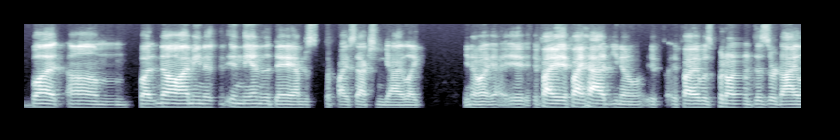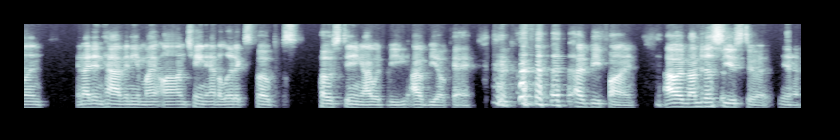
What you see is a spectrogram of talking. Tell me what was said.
But um, but no, I mean in the end of the day, I'm just a price action guy. Like you know, if I if I had you know if if I was put on a desert island and I didn't have any of my on-chain analytics folks posting, I would be I would be okay. I'd be fine. I would, I'm just used to it. Yeah.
